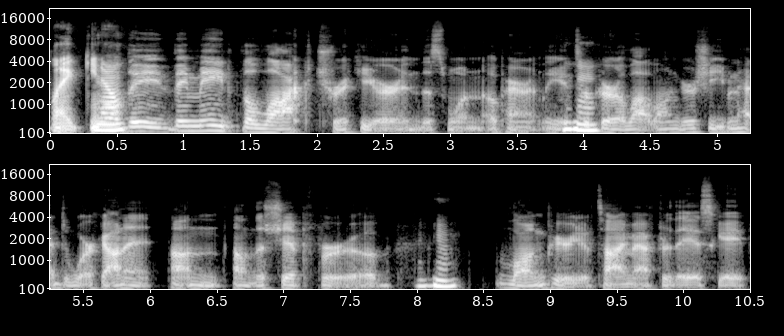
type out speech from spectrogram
Like you Well, know, they they made the lock trickier in this one. Apparently, it Mhm. took her a lot longer. She even had to work on it on on the ship for a Mhm. long period of time after they escape.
